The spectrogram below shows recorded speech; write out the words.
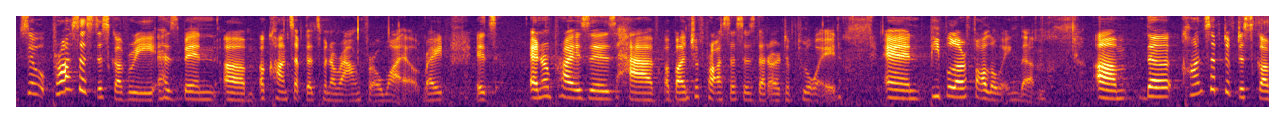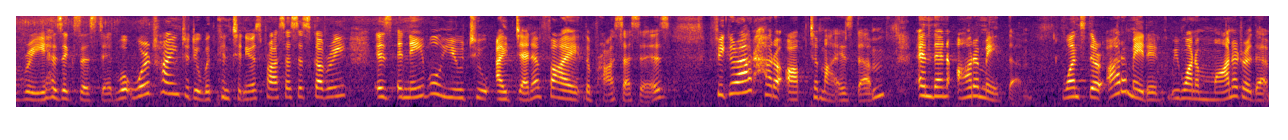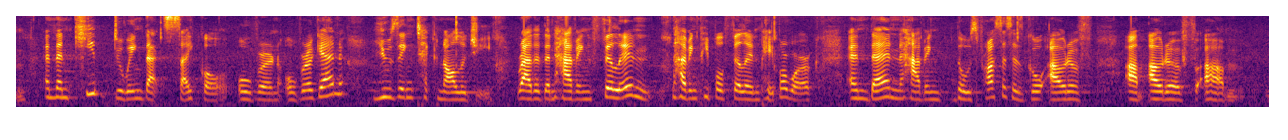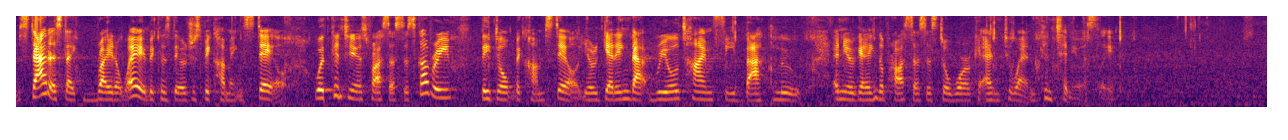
So process discovery has been um, a concept that's been around for a while, right? It's enterprises have a bunch of processes that are deployed and people are following them. Um, the concept of discovery has existed. What we're trying to do with continuous process discovery is enable you to identify the processes, figure out how to optimize them, and then automate them. Once they're automated, we want to monitor them and then keep doing that cycle over and over again using technology rather than having fill in, having people fill in paperwork and then having those processes go out of, um, out of um, status like right away because they're just becoming stale. With continuous process discovery, they don't become stale. You're getting that real-time feedback loop and you're getting the processes to work end to end continuously.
